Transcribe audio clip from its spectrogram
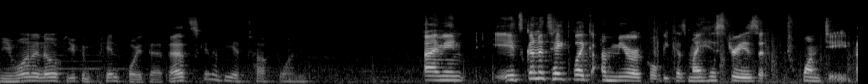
You want to know if you can pinpoint that? That's going to be a tough one. I mean, it's gonna take like a miracle because my history is at twenty.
